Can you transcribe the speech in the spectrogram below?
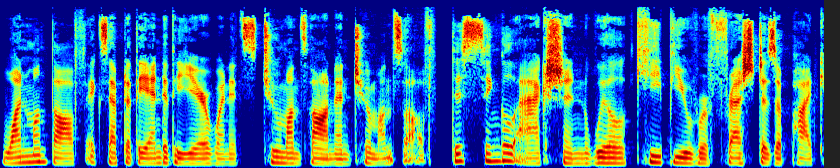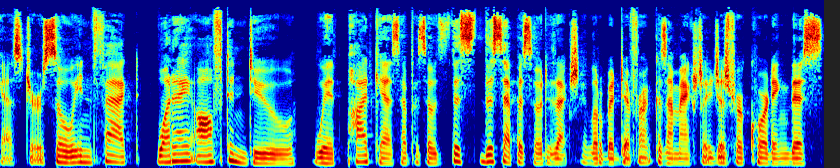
one month off, except at the end of the year when it's two months on and two months off. This single action will keep you refreshed as a podcaster. So in fact, what I often do with podcast episodes, this, this episode is actually a little bit different because I'm actually just recording this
